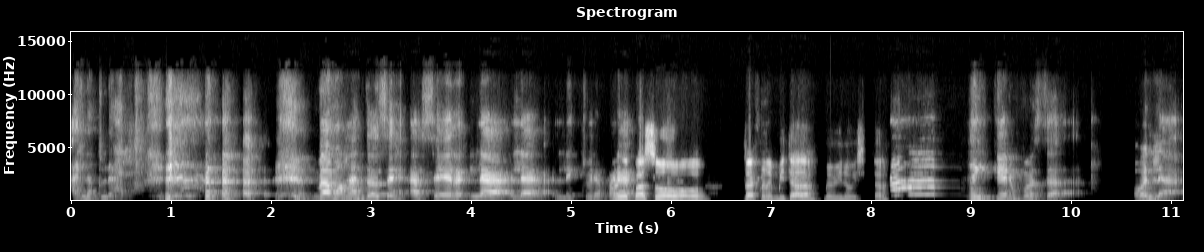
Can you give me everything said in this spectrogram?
al natural. Vamos entonces a hacer la, la lectura para... De paso, traje una invitada, me vino a visitar. ¡Ay, qué hermosa! Hola.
